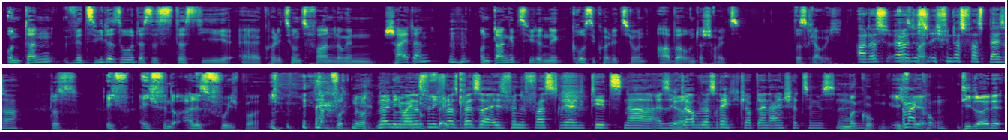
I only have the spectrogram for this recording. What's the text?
Und dann wird es wieder so, dass, es, dass die äh, Koalitionsverhandlungen scheitern. Mhm. Und dann gibt es wieder eine große Koalition, aber unter Scholz. Das glaube ich. Ah, das, äh, das, ich finde das fast besser. Das, ich ich finde alles furchtbar. Nein, ich meine, das finde ich fast besser. Ich finde fast realitätsnah. Also ich Ja. glaube, du hast recht. Ich glaube, deine Einschätzung ist. ähm, Mal gucken. Ich mal wär- gucken. Die Leute,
